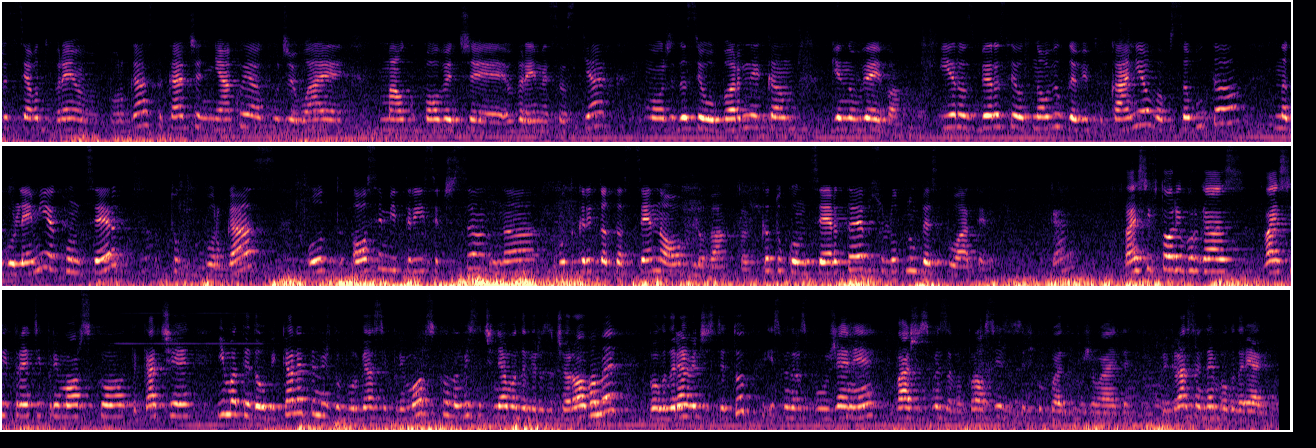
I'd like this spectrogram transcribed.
през цялото време в Бургас, така че някой, ако желае малко повече време с тях, може да се обърне към Геновева. И разбира се, отново да ви поканя в събота на големия концерт тук в Бургас от 8.30 часа на откритата сцена Оплюва. Като концертът е абсолютно безплатен. Така? 22 Бургас, 23 Приморско, така че имате да обикаляте между Бургас и Приморско, но мисля, че няма да ви разочароваме. Благодаря ви, че сте тук и сме на разположение. Ваши сме за въпроси и за всичко, което пожелаете. Прекрасен ден, благодаря ви!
